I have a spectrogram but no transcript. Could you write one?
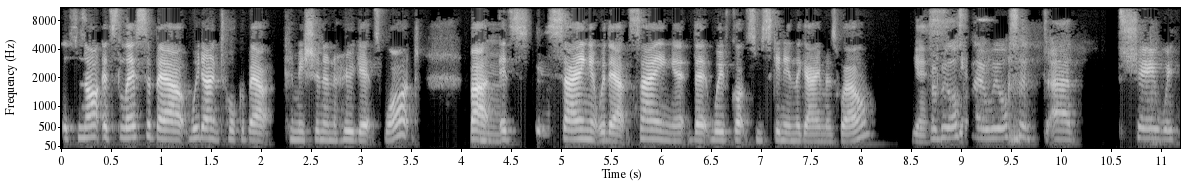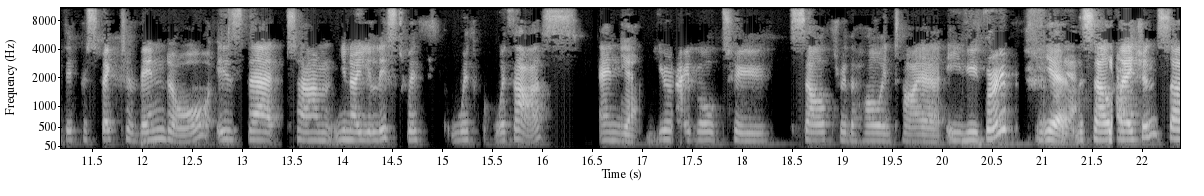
it's not it's less about we don't talk about commission and who gets what but Mm. it's, it's saying it without saying it that we've got some skin in the game as well yes, But we also we also uh, share with the prospective vendor is that um, you know you list with with with us and Yeah. you're able to sell through the whole entire eView group, yeah the sales agent. So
